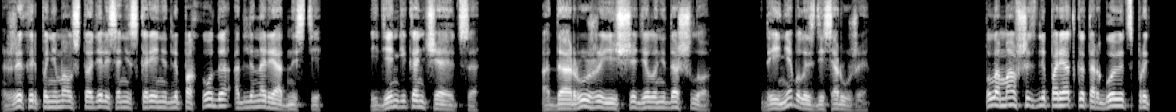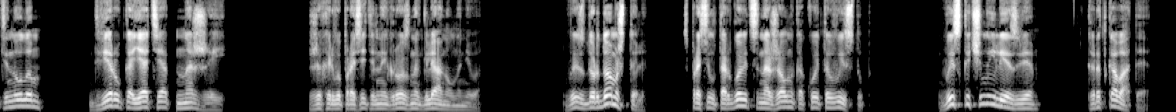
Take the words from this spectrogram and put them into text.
Жихарь понимал, что оделись они скорее не для похода, а для нарядности, и деньги кончаются. А до оружия еще дело не дошло, да и не было здесь оружия. Поломавшись для порядка, торговец протянул им две рукояти от ножей. Жихарь вопросительно и грозно глянул на него. — Вы с дурдома, что ли? спросил торговец и нажал на какой-то выступ. Выскочило и лезвие, коротковатое.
